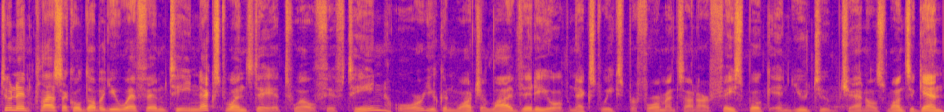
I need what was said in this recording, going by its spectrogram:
Tune in Classical WFMT next Wednesday at 12:15 or you can watch a live video of next week's performance on our Facebook and YouTube channels. Once again,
